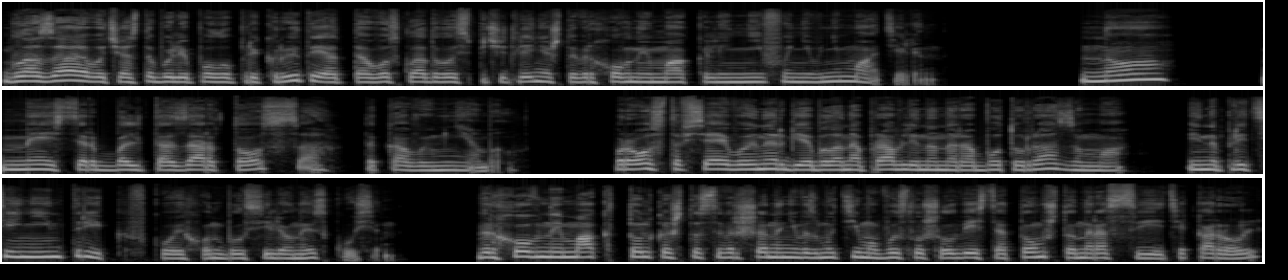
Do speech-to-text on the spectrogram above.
Глаза его часто были полуприкрыты, и оттого складывалось впечатление, что верховный маг ленив и невнимателен. Но мейстер Бальтазар Тосса таковым не был. Просто вся его энергия была направлена на работу разума и на плетение интриг, в коих он был силен и искусен. Верховный маг только что совершенно невозмутимо выслушал весть о том, что на рассвете король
